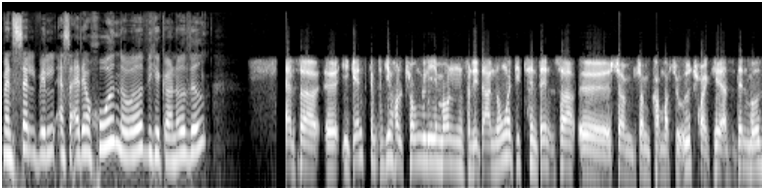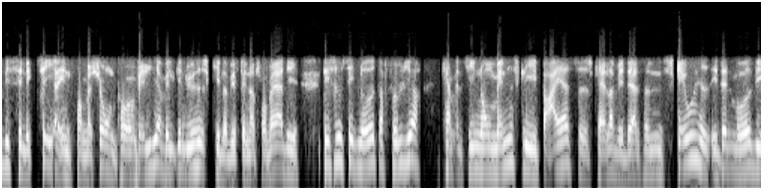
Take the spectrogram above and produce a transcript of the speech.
man selv vil. Altså er det overhovedet noget, vi kan gøre noget ved? Altså, øh, igen skal man lige holde tungen lige i munden, fordi der er nogle af de tendenser, øh, som, som kommer til udtryk her. Altså den måde, vi selekterer information på og vælger, hvilke nyhedskilder vi finder troværdige. Det er sådan set noget, der følger kan man sige, nogle menneskelige biases, kalder vi det, altså en skævhed i den måde, vi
